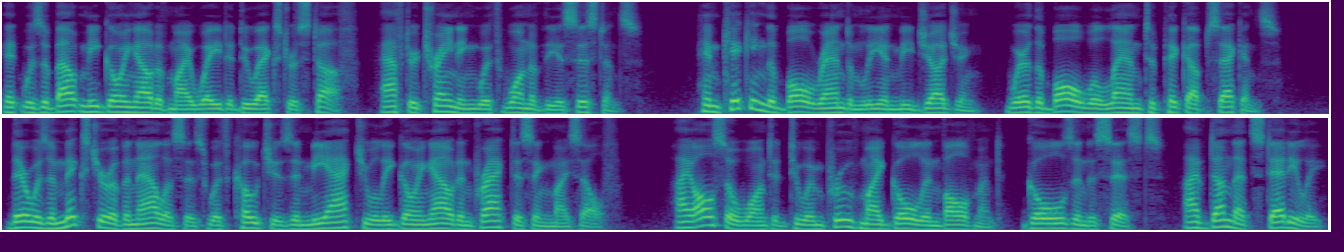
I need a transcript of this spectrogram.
It was about me going out of my way to do extra stuff after training with one of the assistants. Him kicking the ball randomly and me judging where the ball will land to pick up seconds. There was a mixture of analysis with coaches and me actually going out and practicing myself. I also wanted to improve my goal involvement, goals and assists, I've done that steadily,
